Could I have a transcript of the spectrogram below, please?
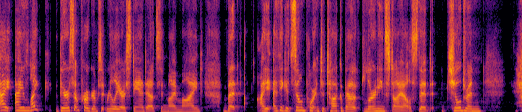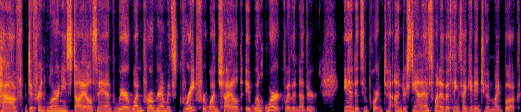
I, I like there are some programs that really are standouts in my mind but I, I think it's so important to talk about learning styles that children have different learning styles and where one program is great for one child it won't work with another. And it's important to understand that's one of the things i get into in my book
